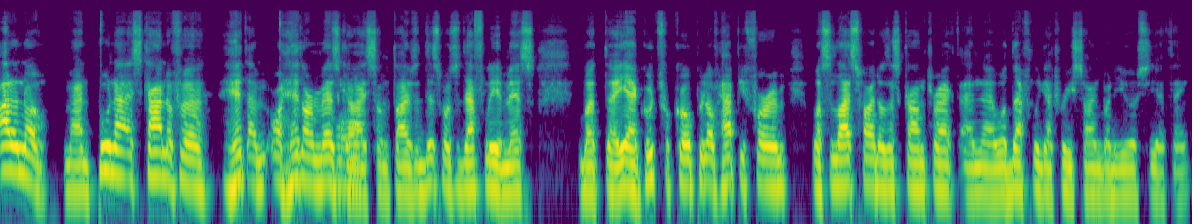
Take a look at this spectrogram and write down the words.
I don't know, man. Puna is kind of a hit or hit or miss Mhm. guy sometimes, and this was definitely a miss. But uh, yeah, good for Kopylov. Happy for him. Was the last fight of his contract, and uh, will definitely get re-signed by the UFC. I think.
